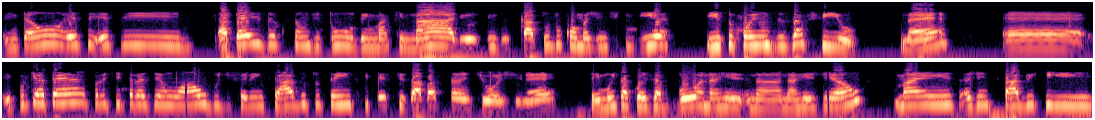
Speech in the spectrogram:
Então, esse, esse, até a execução de tudo, em maquinários, em buscar tudo como a gente queria, isso foi um desafio, né? É, porque até para te trazer um algo diferenciado, tu tens que pesquisar bastante hoje, né? Tem muita coisa boa na, na, na região, mas a gente sabe que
